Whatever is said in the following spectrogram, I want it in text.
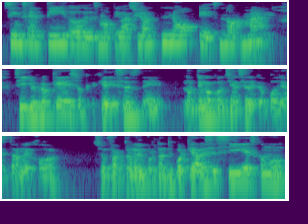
sin sentido, de desmotivación, no es normal. Sí, yo creo que eso que dices de no tengo conciencia de que podría estar mejor, es un factor muy importante porque a veces sí es como,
